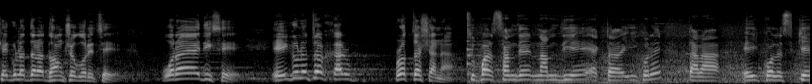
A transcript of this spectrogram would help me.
সেগুলো তারা ধ্বংস করেছে, পড়ায় দিছে। এইগুলো তো কার প্রত্যাশা না। সুপার সানডে নাম দিয়ে একটা ই করে তারা এই কলেজকে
